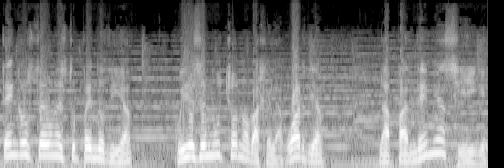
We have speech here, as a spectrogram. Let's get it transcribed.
Tenga usted un estupendo día, cuídese mucho, no baje la guardia, la pandemia sigue,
